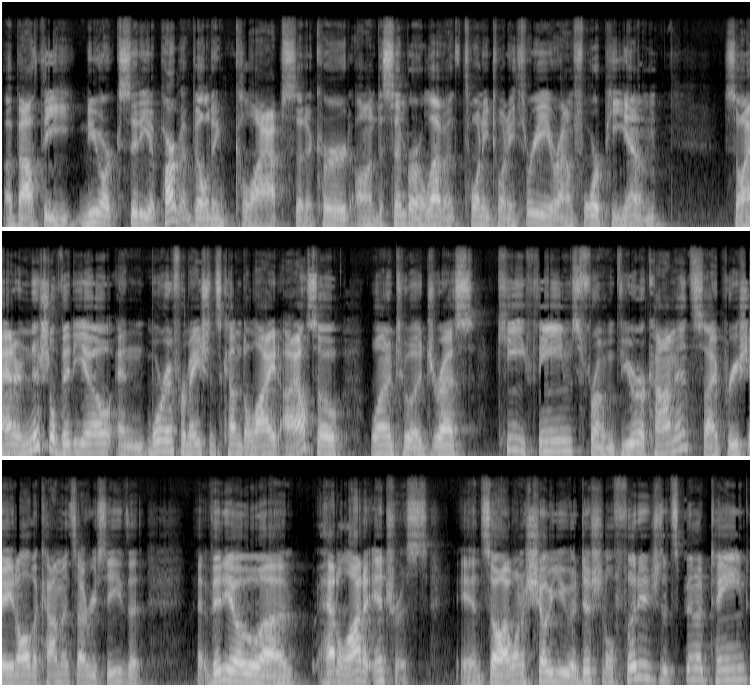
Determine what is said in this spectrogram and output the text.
about the New York City apartment building collapse that occurred on December 11th, 2023 around 4 p.m. So I had an initial video and more information's come to light. I also wanted to address key themes from viewer comments. I appreciate all the comments I received. That, that video uh, had a lot of interest. And so I want to show you additional footage that's been obtained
